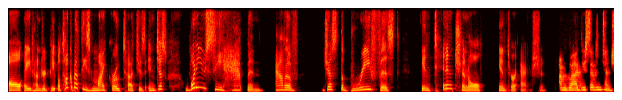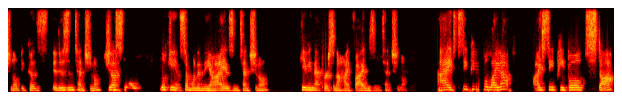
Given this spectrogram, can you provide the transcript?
all 800 people. Talk about these micro touches and just what do you see happen out of just the briefest intentional interaction? I'm glad you said intentional because it is intentional. Just like looking at someone in the eye is intentional, giving that person a high five is intentional. I see people light up. I see people stop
